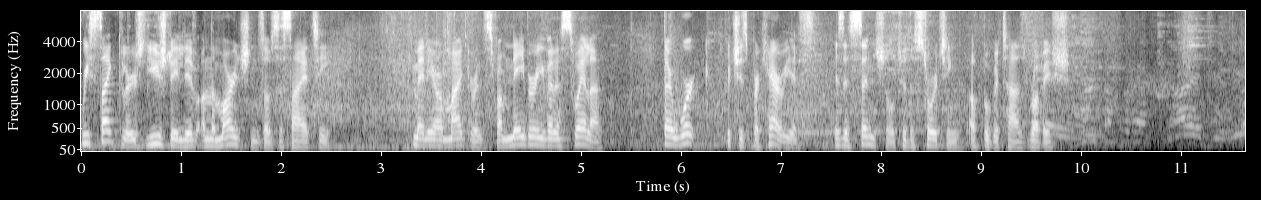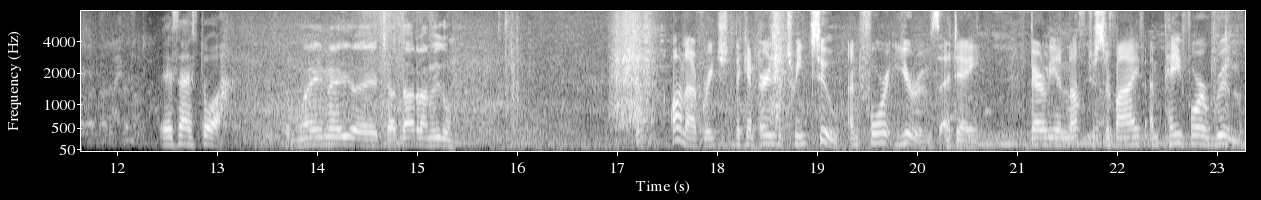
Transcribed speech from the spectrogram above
Recyclers usually live on the margins of society. Many are migrants from neighboring Venezuela. Their work, which is precarious, is essential to the sorting of Bogota's rubbish. Esa es toda. On average, they can earn between 2 and 4 euros a day, barely enough to survive and pay for a room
